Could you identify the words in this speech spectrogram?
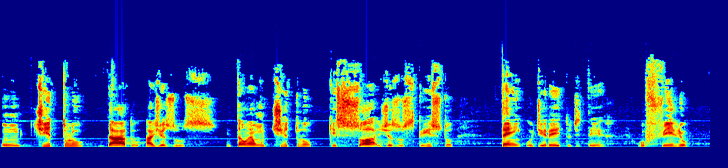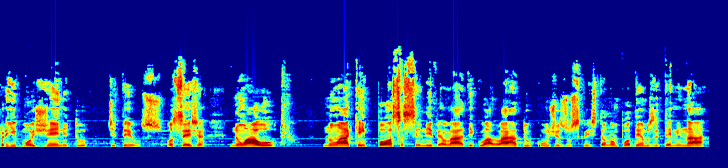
um título dado a Jesus. Então, é um título que só Jesus Cristo tem o direito de ter. O Filho primogênito de Deus. Ou seja, não há outro, não há quem possa ser nivelado, igualado com Jesus Cristo. Então não podemos determinar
